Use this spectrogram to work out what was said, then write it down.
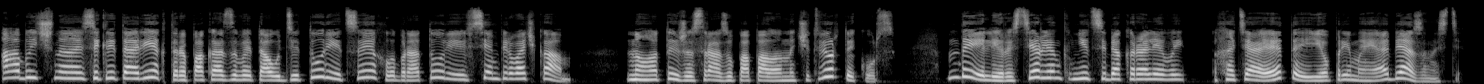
«Обычно секретарь ректора показывает аудитории, цех, лаборатории всем первочкам. Но ты же сразу попала на четвертый курс. Да и Лира Стерлинг мнит себя королевой хотя это ее прямые обязанности.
